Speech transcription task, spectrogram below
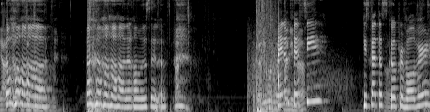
yeah, no, no. that almost hit him. Does anyone Item any maps? 50. He's got the scope okay. revolver.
